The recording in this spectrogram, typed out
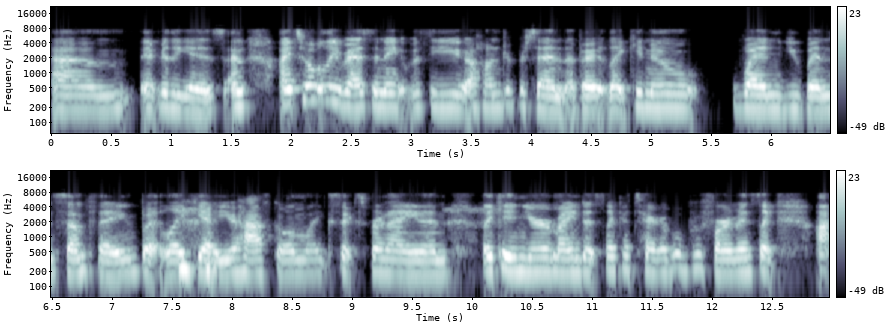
Um it really is. And i totally resonate with you 100% about like you know when you win something but like yeah you have gone like six for nine and like in your mind it's like a terrible performance. Like i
